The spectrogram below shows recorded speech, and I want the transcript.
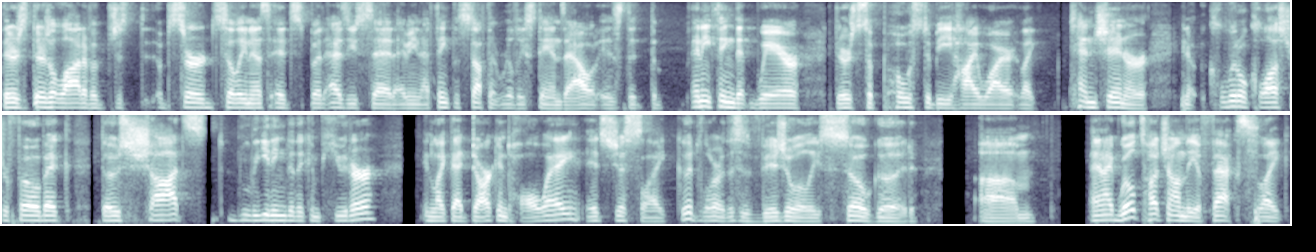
there's there's a lot of just absurd silliness. It's but as you said, I mean, I think the stuff that really stands out is that the anything that where there's supposed to be high wire like tension or you know a little claustrophobic those shots leading to the computer in like that darkened hallway it's just like good lord this is visually so good um and i will touch on the effects like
